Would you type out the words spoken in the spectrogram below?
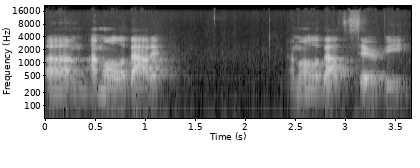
um, I'm all about it. I'm all about the therapy,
